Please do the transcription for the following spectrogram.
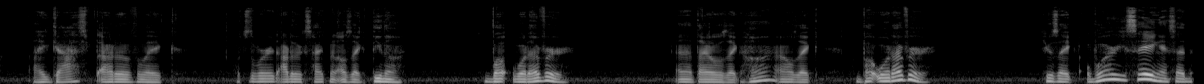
I gasped out of, like, what's the word? Out of excitement. I was like, Tina, but whatever. And then Tyler was like, huh? And I was like, but whatever. He was like, what are you saying? I said,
